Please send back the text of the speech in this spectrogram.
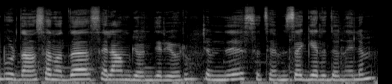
Buradan sana da selam gönderiyorum. Şimdi sitemize geri dönelim.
